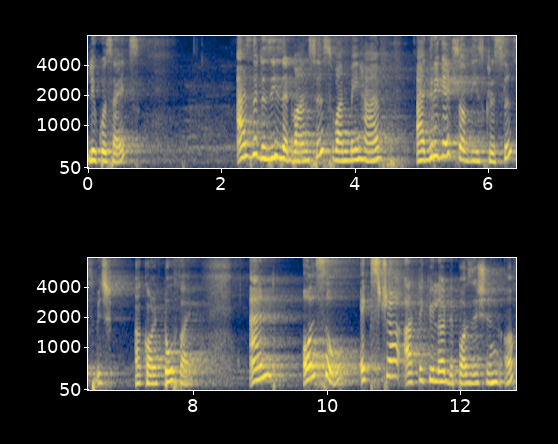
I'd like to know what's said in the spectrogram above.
leukocytes. As the disease advances, one may have aggregates of these crystals, which are called tophi, and also extra articular deposition of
